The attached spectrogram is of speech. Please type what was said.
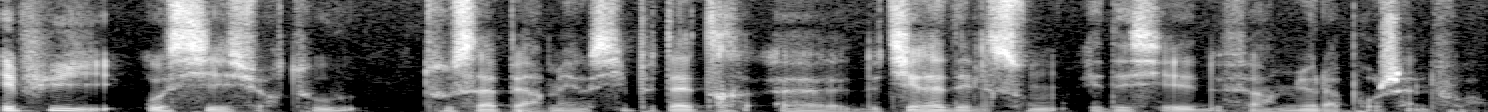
Et puis aussi et surtout, tout ça permet aussi peut-être euh, de tirer des leçons et d'essayer de faire mieux la prochaine fois.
